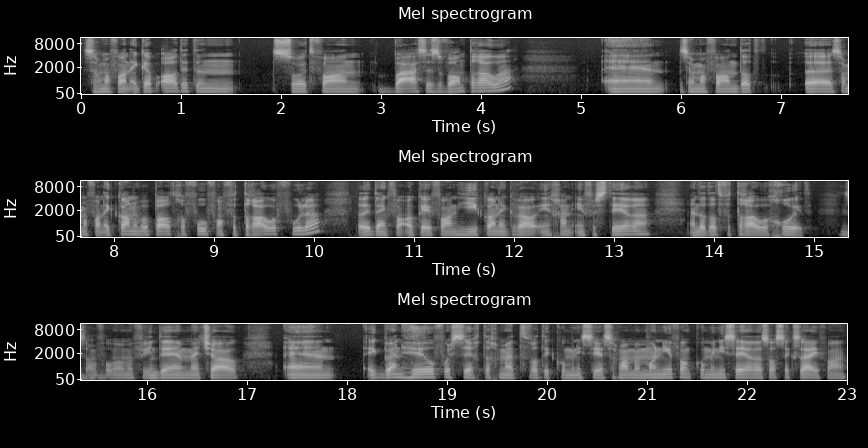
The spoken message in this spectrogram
Zeg maar van, ik heb altijd een soort van basis wantrouwen. En zeg maar van dat. Eh, zeg maar van, ik kan een bepaald gevoel van vertrouwen voelen. Dat ik denk van, oké, van hier kan ik wel in gaan investeren. En dat dat vertrouwen groeit. Zeg maar voor met mijn vriendin, met jou. En ik ben heel voorzichtig met wat ik communiceer. Zeg maar, mijn manier van communiceren, zoals ik zei, van,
